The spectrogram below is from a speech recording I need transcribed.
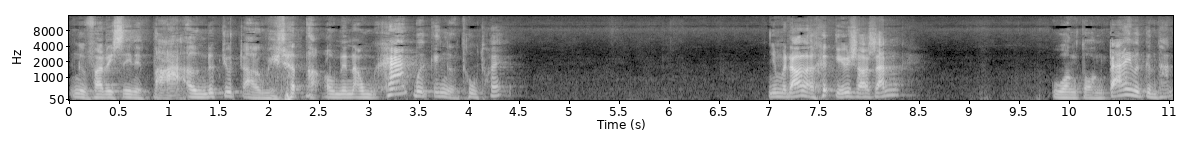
Người Pharisee này, tạ ơn Đức Chúa Trời vì đã tạo nên ông khác với cái người thu thuế. Nhưng mà đó là cái kiểu so sánh hoàn toàn trái với kinh thánh.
